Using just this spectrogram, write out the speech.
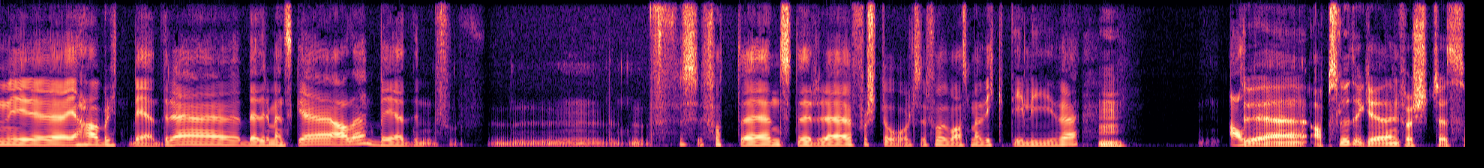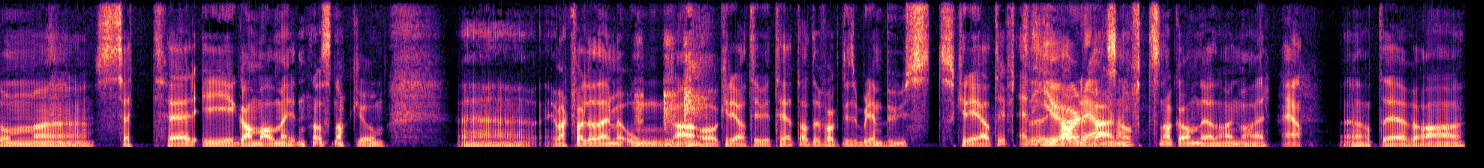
mye Jeg har blitt bedre Bedre menneske av det. Bedre Fått en større forståelse for hva som er viktig i livet. Mm. Du er absolutt ikke den første som uh, sitter her i Gammal Maiden og snakker om uh, I hvert fall det der med unger og kreativitet, at det faktisk blir en boost kreativt. Ja, Jarle det, altså. Bernhoft snakka om det da han var her. Ja. eh, At det var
